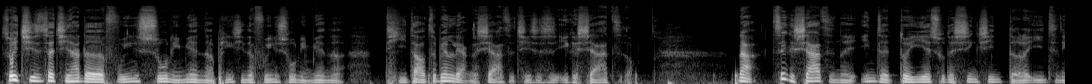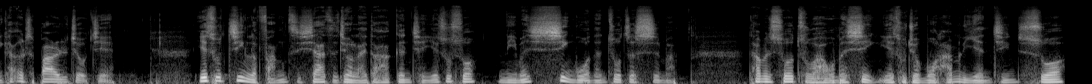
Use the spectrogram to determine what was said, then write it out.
所以其实，在其他的福音书里面呢，平行的福音书里面呢，提到这边两个瞎子其实是一个瞎子哦。那这个瞎子呢，因着对耶稣的信心得了医治。你看二十八、二十九节，耶稣进了房子，瞎子就来到他跟前。耶稣说：“你们信我能做这事吗？”他们说：“主啊，我们信。”耶稣就摸他们的眼睛，说：“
